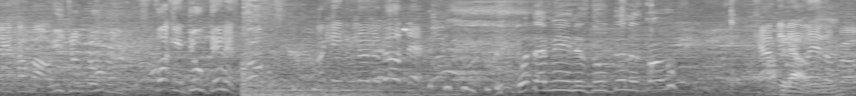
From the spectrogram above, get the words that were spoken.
niggas talking about, he jumped over you. It's fucking Duke Dennis, bro. I can't do nothing about that. What that mean is Duke Dennis, bro? Captain it out, Atlanta, man. bro.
